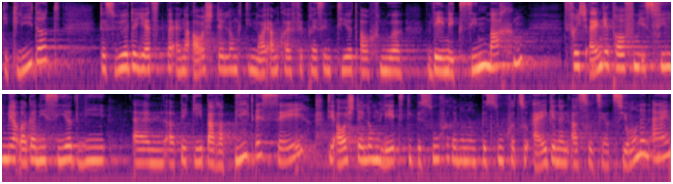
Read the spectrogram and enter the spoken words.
gegliedert. Das würde jetzt bei einer Ausstellung, die Neuankäufe präsentiert, auch nur wenig Sinn machen. Frisch eingetroffen ist vielmehr organisiert wie ein äh, begehbarer Bildessay. Die Ausstellung lädt die Besucherinnen und Besucher zu eigenen Assoziationen ein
